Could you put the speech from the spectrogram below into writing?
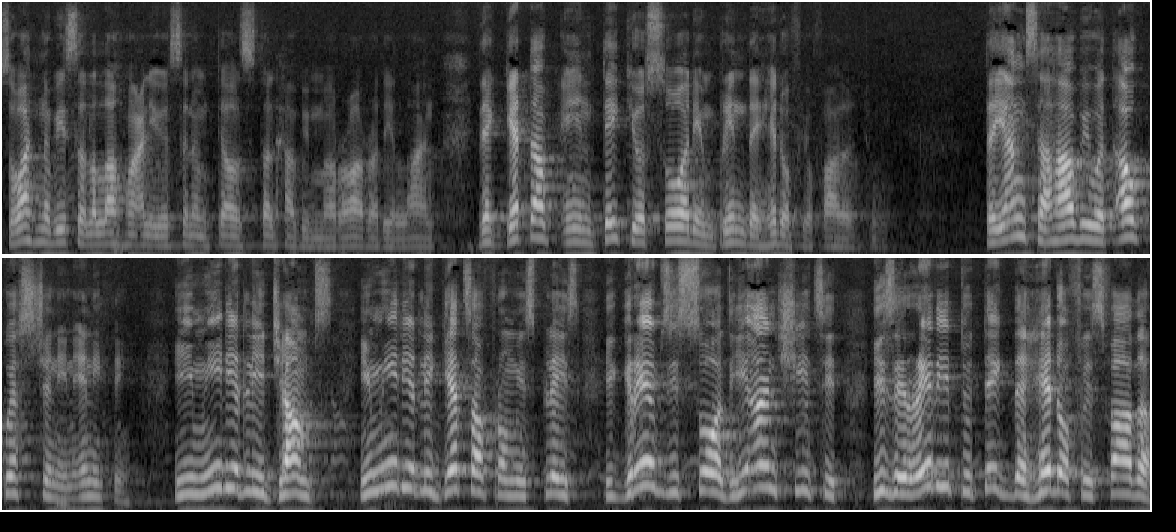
So what Nabi sallallahu alayhi wasallam tells Talha bin Barra radiallahu anh, that get up and take your sword and bring the head of your father to me. The young Sahabi without questioning anything, he immediately jumps, immediately gets up from his place. He grabs his sword, he unsheaths it. He's ready to take the head of his father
